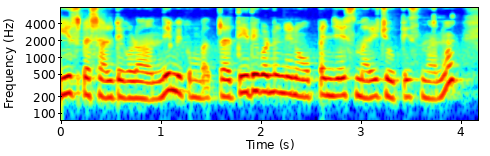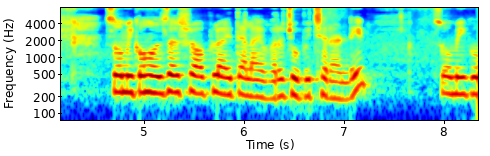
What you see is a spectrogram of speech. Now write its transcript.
ఈ స్పెషాలిటీ కూడా ఉంది. మీకు ప్రతిదీ కూడా నేను ఓపెన్ చేసి మరీ చూపిస్తున్నాను. సో మీకు హోల్సేల్ షాప్లో అయితే అలా ఎవరు చూపించారండి. సో మీకు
